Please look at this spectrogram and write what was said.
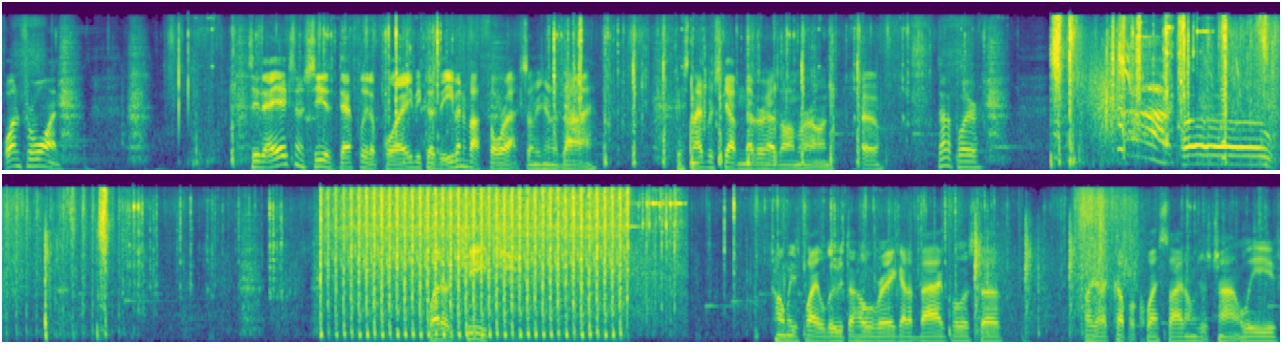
One for one. See, the AXMC is definitely to play because even if I thorax him, he's gonna die. Okay, Sniper Scav never has armor on. oh. Is that a player? Ah! Oh! Let her cheat. Homies probably looted the whole rig, got a bag full of stuff. I got a couple quest items, just trying to leave.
